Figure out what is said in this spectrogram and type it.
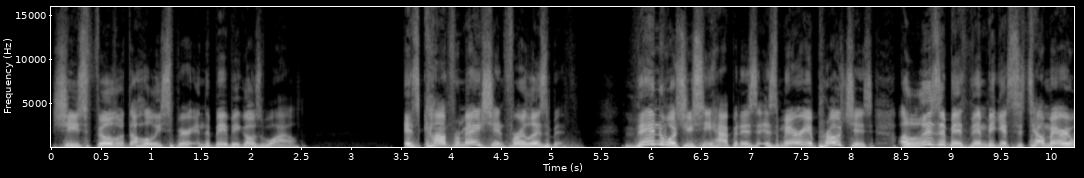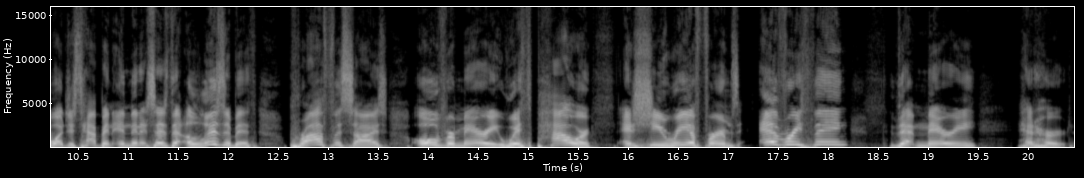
she's filled with the Holy Spirit and the baby goes wild. It's confirmation for Elizabeth. Then what you see happen is as Mary approaches, Elizabeth then begins to tell Mary what just happened. And then it says that Elizabeth prophesies over Mary with power, and she reaffirms everything that Mary had heard.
